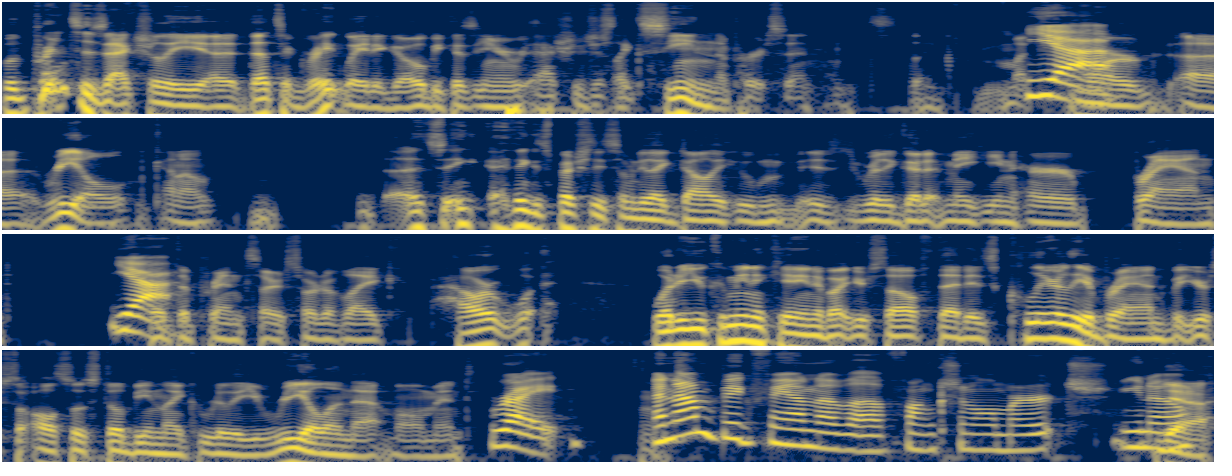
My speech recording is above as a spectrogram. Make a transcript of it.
Well, prints is actually uh, that's a great way to go because you're actually just like seeing the person. It's like much Yeah. more uh, real, kind of. I think especially somebody like Dolly who is really good at making her brand. Yeah. That the prints are sort of like how are what what are you communicating about yourself that is clearly a brand, but you're also still being like really real in that moment. Right. And I'm a big fan of uh, functional merch, you know? Yeah.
